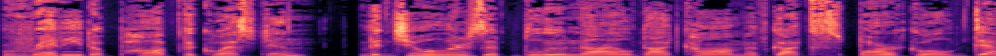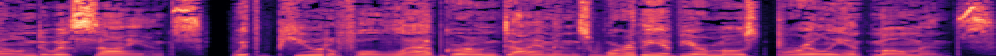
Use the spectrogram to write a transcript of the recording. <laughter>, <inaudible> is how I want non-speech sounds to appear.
Ready to pop the question? The jewelers at BlueNile.com have got sparkle down to a science with beautiful lab grown diamonds worthy of your most brilliant moments.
